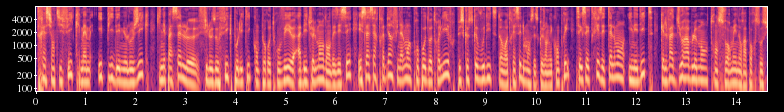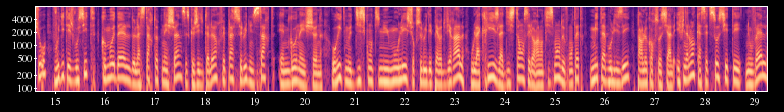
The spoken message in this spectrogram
très scientifique, même épidémiologique, qui n'est pas celle philosophique, politique qu'on peut retrouver habituellement dans des essais. Et cela sert très bien finalement le propos de votre livre, puisque ce que vous dites dans votre essai, du moins c'est ce que j'en ai compris, c'est que cette crise est tellement inédite qu'elle va durablement transformer nos rapports sociaux. Vous dites, et je vous cite, qu'au modèle de la Startup Nation, c'est ce que j'ai dit tout à l'heure, fait place celui d'une Start and Go Nation, au rythme discontinu moulé sur celui des périodes virales où la crise, la distance et le ralentissement devront être métabolisés par le corps social. Et finalement qu'à cette société nouvelle,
